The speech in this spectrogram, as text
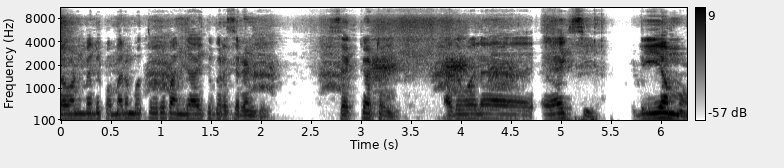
government Kumaramputhur panchayat president secretary അതുപോലെ A X D M O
